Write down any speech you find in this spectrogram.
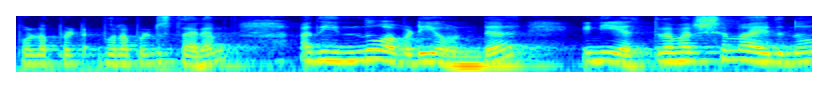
പുറപ്പെട്ട പുറപ്പെട്ട സ്ഥലം അത് ഇന്നും അവിടെയുണ്ട്. ഇനി എത്ര വർഷമായിരുന്നു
